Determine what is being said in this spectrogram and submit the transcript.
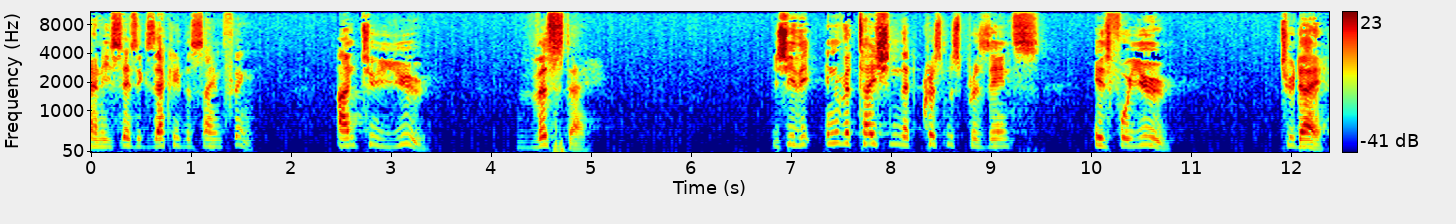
and he says exactly the same thing. Unto you this day. You see, the invitation that Christmas presents is for you today,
